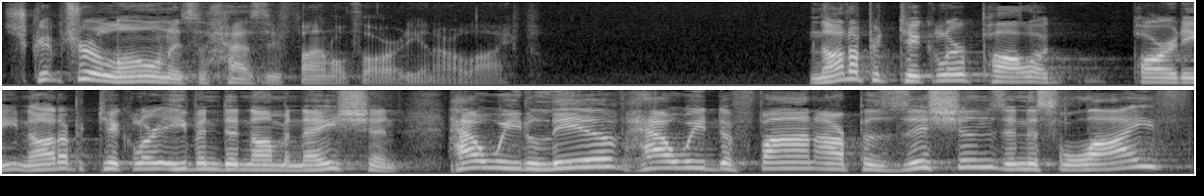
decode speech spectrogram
Scripture alone is, has the final authority in our life. Not a particular party, not a particular even denomination. How we live, how we define our positions in this life,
